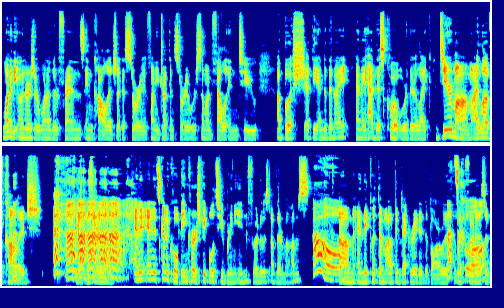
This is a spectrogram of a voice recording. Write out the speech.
one of the owners or one of their friends in college, like a story, a funny drunken story where someone fell into a bush at the end of the night and they had this quote where they're like, Dear mom, I love college. Yeah, that's their line. and it, and it's kind of cool. They encourage people to bring in photos of their moms. oh, Um, and they put them up and decorated the bar with, That's with cool. photos of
